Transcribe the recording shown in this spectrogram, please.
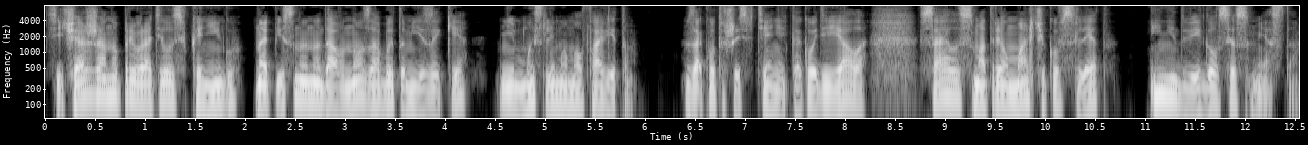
Сейчас же оно превратилось в книгу, написанную на давно забытом языке, немыслимым алфавитом. Закутавшись в тени, как в одеяло, Сайлос смотрел мальчику вслед и не двигался с места.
